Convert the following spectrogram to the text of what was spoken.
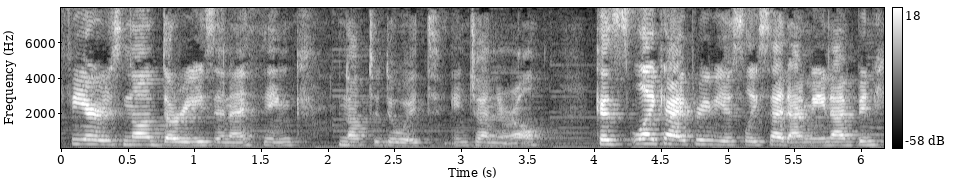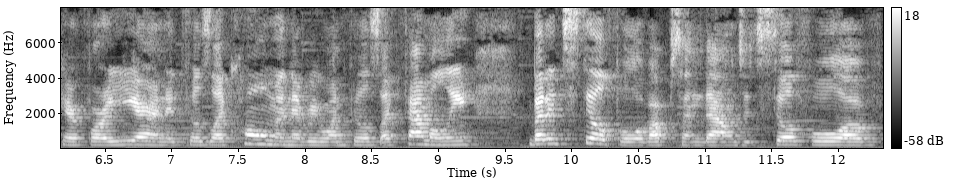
fear is not the reason, I think, not to do it in general. Because, like I previously said, I mean, I've been here for a year and it feels like home and everyone feels like family but it's still full of ups and downs. It's still full of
